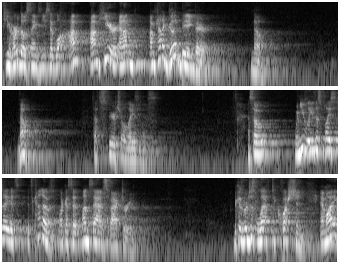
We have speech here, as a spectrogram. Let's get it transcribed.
If you heard those things and you said, Well, I'm, I'm here and I'm, I'm kind of good being there. No. No. That's spiritual laziness. And so when you leave this place today, it's, it's kind of, like I said, unsatisfactory. Because we're just left to question Am I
